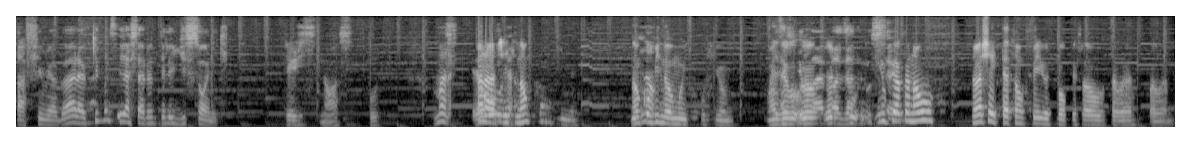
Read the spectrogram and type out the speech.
tá filme agora, o que vocês acharam do trailer de Sonic? Trailer de- Nossa. Mano, eu, Mano, eu achei que não combina. Não, Não. combinou muito com o filme. Mas Acho eu. eu, eu, no e o pior é que eu não, não achei que tá tão feio igual o pessoal tava falando.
